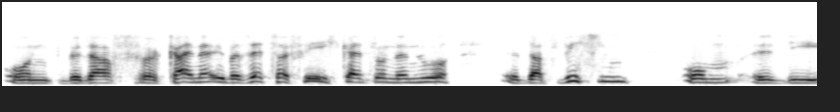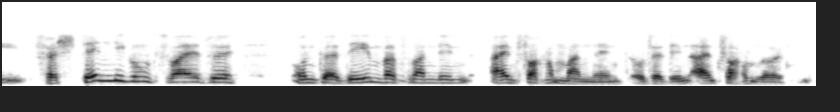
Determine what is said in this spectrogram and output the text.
und bedarf keiner Übersetzerfähigkeit, sondern nur äh, das Wissen um die Verständigungsweise unter dem, was man den einfachen Mann nennt oder den einfachen Leuten.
